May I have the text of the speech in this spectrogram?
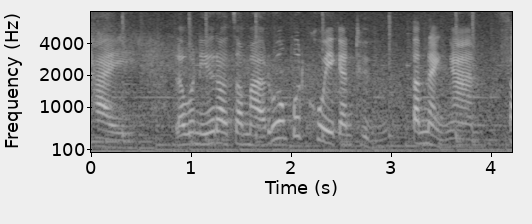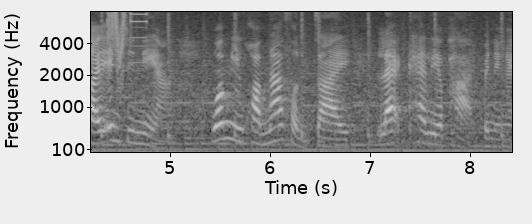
ไทย แล้ววันนี้เราจะมาร่วมพูดคุยกันถึงตำแหน่งงาน Site Engineer ว่ามีความน่าสนใจและ Career Path เป็นยังไง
